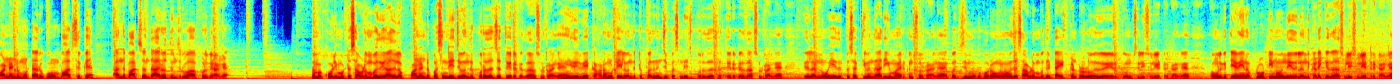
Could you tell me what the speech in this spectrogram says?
பன்னெண்டு முட்டை இருக்கும் பாக்ஸுக்கு அந்த பாக்ஸ் வந்து அறுபத்தஞ்சு ரூபா கொடுக்குறாங்க. நம்ம கோழி முட்டை சாப்பிடும்போது அதில் பன்னெண்டு பர்சன்டேஜ் வந்து புரத சத்து இருக்கிறதா சொல்கிறாங்க இதுவே காடை முட்டையில் வந்துட்டு பதினஞ்சு பர்சன்டேஜ் புரத சத்து இருக்கிறதா சொல்கிறாங்க இதில் நோய் எதிர்ப்பு சக்தி வந்து அதிகமாக இருக்குன்னு சொல்கிறாங்க இப்போ ஜிம்முக்கு போகிறவங்களாம் இதை சாப்பிடும்போது டயட் கண்ட்ரோலும் இது இருக்குன்னு சொல்லி சொல்லிட்டு இருக்காங்க. அவங்களுக்கு தேவையான ப்ரோட்டீனும் வந்து இதுலேருந்து கிடைக்கிறதா சொல்லி சொல்லிட்டு இருக்காங்க.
